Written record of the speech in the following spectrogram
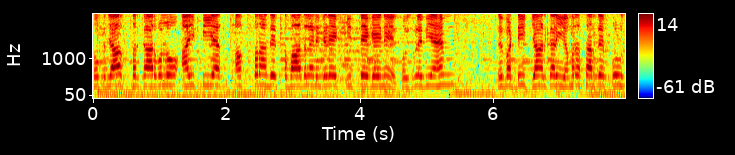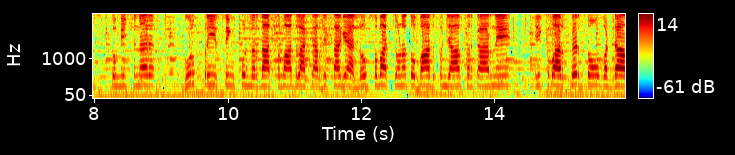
ਸੋ ਪੰਜਾਬ ਸਰਕਾਰ ਵੱਲੋਂ ਆਈਪੀਐਸ ਅਫਸਰਾਂ ਦੇ ਤਬਾਦਲੇ ਨੇ ਜਿਹੜੇ ਕੀਤੇ ਗਏ ਨੇ। ਸੋ ਇਸ ਵੇਲੇ ਦੀ ਅਹਿਮ ਤੇ ਵੱਡੀ ਜਾਣਕਾਰੀ ਅੰਮ੍ਰਿਤਸਰ ਦੇ ਪੁਲਿਸ ਕਮਿਸ਼ਨਰ ਗੁਰਪ੍ਰੀਤ ਸਿੰਘ ਭੁੱਲਰ ਦਾ ਤਬਾਦਲਾ ਕਰ ਦਿੱਤਾ ਗਿਆ। ਲੋਕ ਸਭਾ ਚੋਣਾਂ ਤੋਂ ਬਾਅਦ ਪੰਜਾਬ ਸਰਕਾਰ ਨੇ ਇੱਕ ਵਾਰ ਫਿਰ ਤੋਂ ਵੱਡਾ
